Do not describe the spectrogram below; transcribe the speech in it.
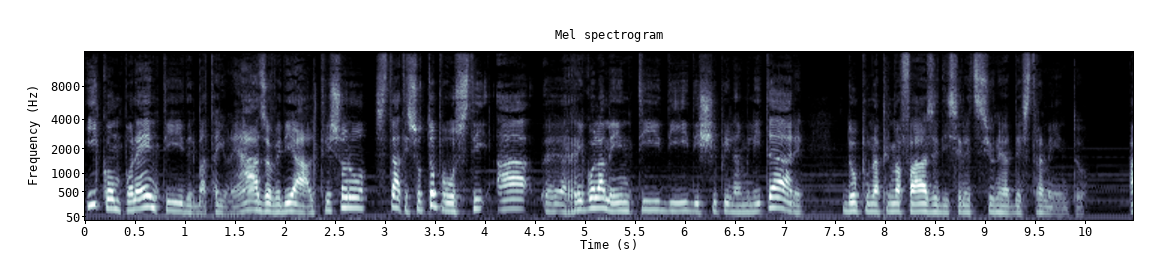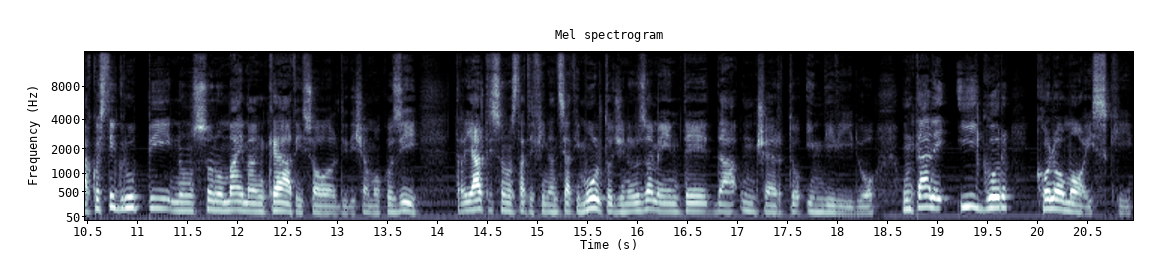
i componenti del battaglione Azov e di altri sono stati sottoposti a eh, regolamenti di disciplina militare, dopo una prima fase di selezione e addestramento. A questi gruppi non sono mai mancati soldi, diciamo così, tra gli altri sono stati finanziati molto generosamente da un certo individuo, un tale Igor Kolomoisky,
